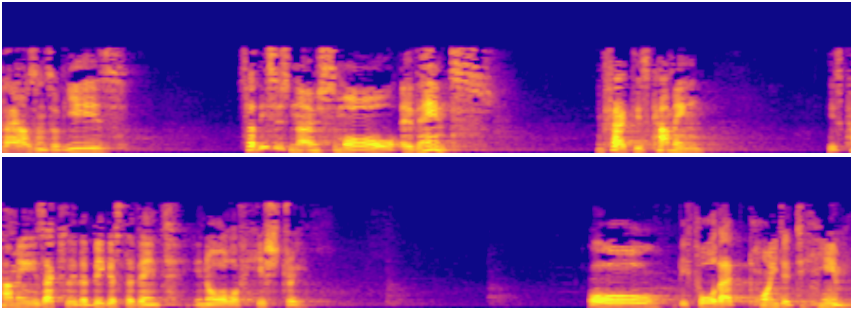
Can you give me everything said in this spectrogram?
thousands of years. So this is no small event. In fact, his coming, his coming is actually the biggest event in all of history. All before that pointed to him.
